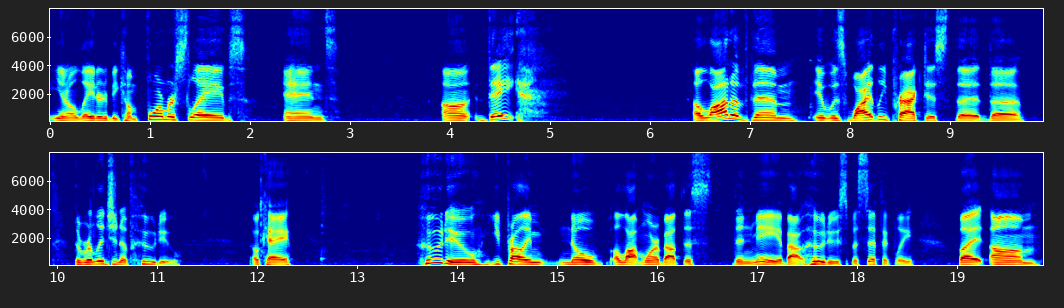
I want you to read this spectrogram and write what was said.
you know later to become former slaves, and uh, they a lot of them it was widely practiced the the the religion of hoodoo okay hoodoo you probably know a lot more about this than me about hoodoo specifically. But um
